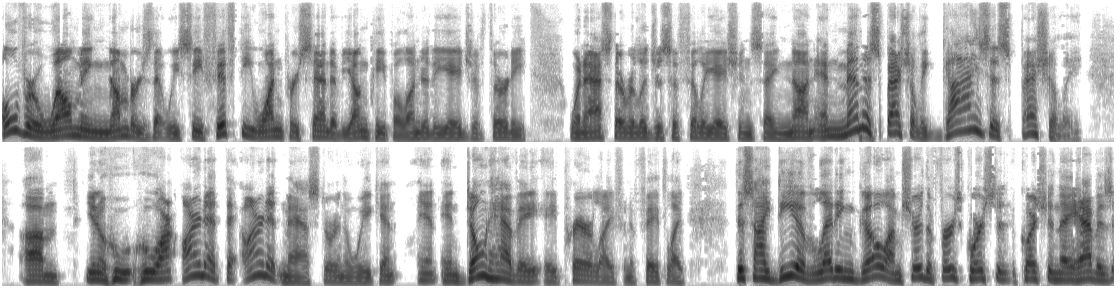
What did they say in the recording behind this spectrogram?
overwhelming numbers that we see. 51% of young people under the age of 30 when asked their religious affiliation say none. And men especially guys especially um, you know who who are, aren't at the aren't at mass during the week and and, and don't have a, a prayer life and a faith life. This idea of letting go i'm sure the first question question they have is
